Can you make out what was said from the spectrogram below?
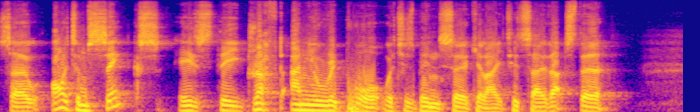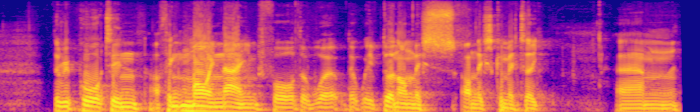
So item six is the draft annual report which has been circulated. So that's the the report in I think my name for the work that we've done on this on this committee. Um,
